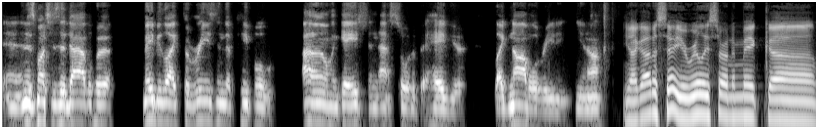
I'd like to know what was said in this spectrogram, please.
and as much as that were maybe like the reason that people I don't know engaged in that sort of behavior, like novel reading, you know. Yeah, I gotta say, you're really starting to make uh,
